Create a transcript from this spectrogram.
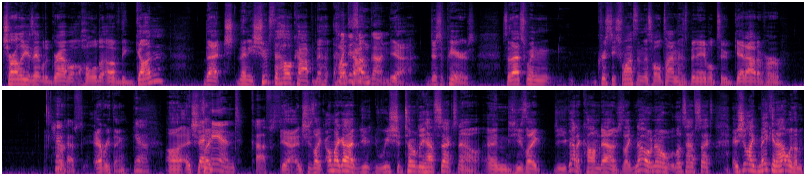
Charlie is able to grab a hold of the gun. That sh- then he shoots the helicopter and the he- With his own gun. Yeah, disappears. So that's when Kristy Swanson this whole time has been able to get out of her, her Handcuffs. everything. Yeah. Uh, and she's the like, handcuffs. yeah, and she's like, "Oh my god, you, we should totally have sex now." And he's like, "You got to calm down." She's like, "No, no, let's have sex." And she's like making out with him,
